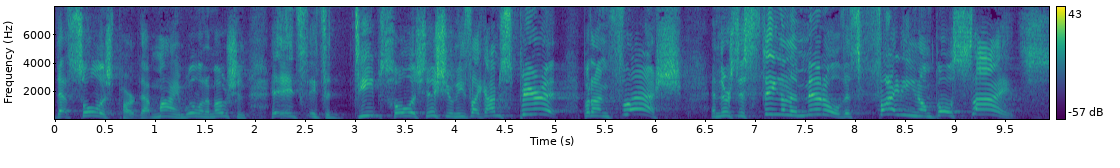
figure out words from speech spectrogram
That soulish part, that mind, will, and emotion, it's, it's a deep soulish issue. And he's like, I'm spirit, but I'm flesh. And there's this thing in the middle that's fighting on both sides.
